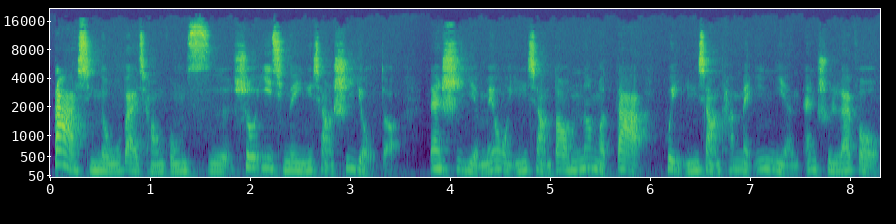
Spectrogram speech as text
大型的五百强公司受疫情的影响是有的。但是也没有影响到那么大，会影响他每一年 entry level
